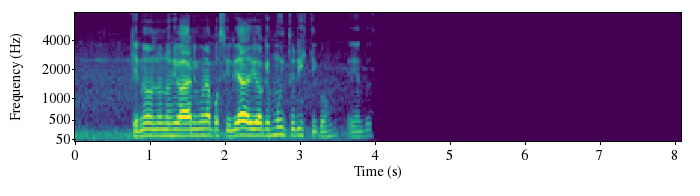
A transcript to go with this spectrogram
que no, no, nos iba a dar ninguna posibilidad debido a que es muy turístico. entonces...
